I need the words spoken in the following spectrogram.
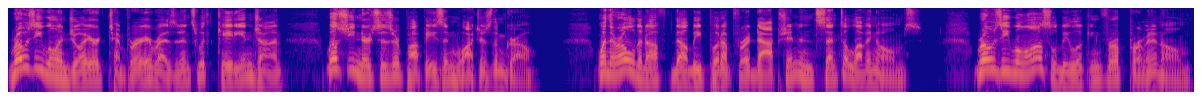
Rosie will enjoy her temporary residence with Katie and John while she nurses her puppies and watches them grow. When they're old enough, they'll be put up for adoption and sent to loving homes. Rosie will also be looking for a permanent home.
